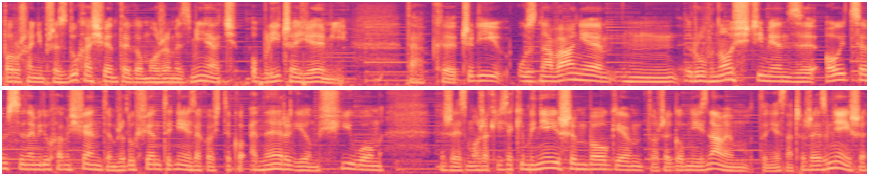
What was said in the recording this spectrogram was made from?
Poruszeni przez Ducha Świętego możemy zmieniać oblicze ziemi. Tak, e, czyli uznawanie mm, równości między Ojcem, Synem i Duchem Świętym, że Duch Święty nie jest jakoś tylko energią, siłą, że jest może jakimś takim mniejszym Bogiem, to, że go mniej znamy, to nie znaczy, że jest mniejszy.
